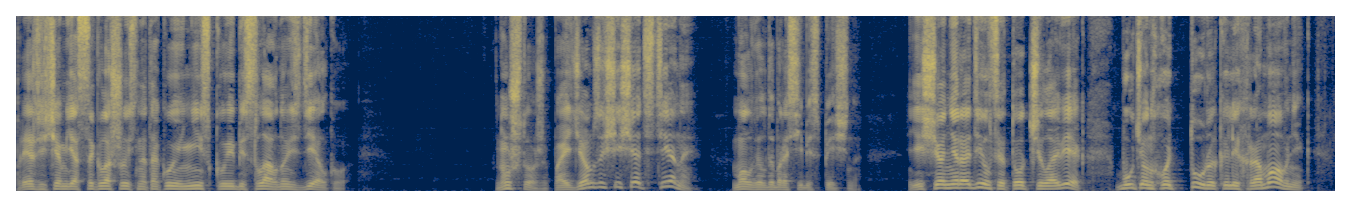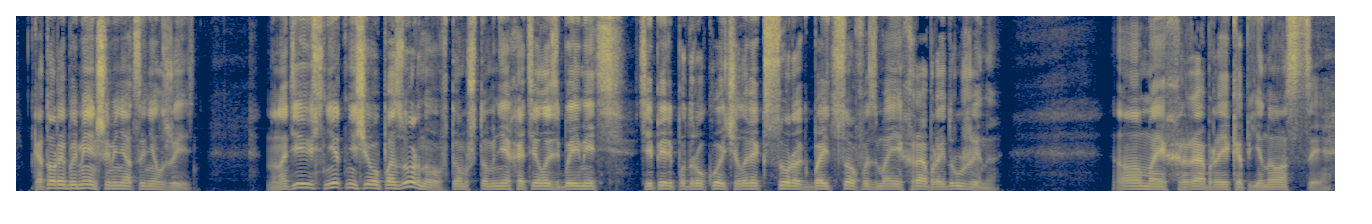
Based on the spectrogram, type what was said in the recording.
прежде чем я соглашусь на такую низкую и бесславную сделку. «Ну что же, пойдем защищать стены», — молвил Доброси беспечно. Еще не родился тот человек, будь он хоть турок или храмовник, который бы меньше меня ценил жизнь. Но, надеюсь, нет ничего позорного в том, что мне хотелось бы иметь теперь под рукой человек сорок бойцов из моей храброй дружины. О, мои храбрые копьеносцы!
